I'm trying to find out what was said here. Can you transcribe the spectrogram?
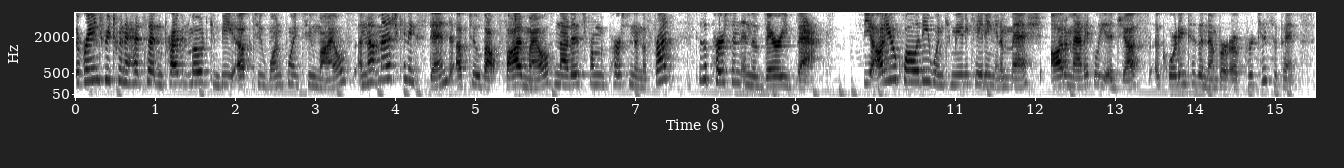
The range between a headset and private mode can be up to 1.2 miles, and that mesh can extend up to about 5 miles, and that is from the person in the front to the person in the very back. The audio quality when communicating in a mesh automatically adjusts according to the number of participants.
